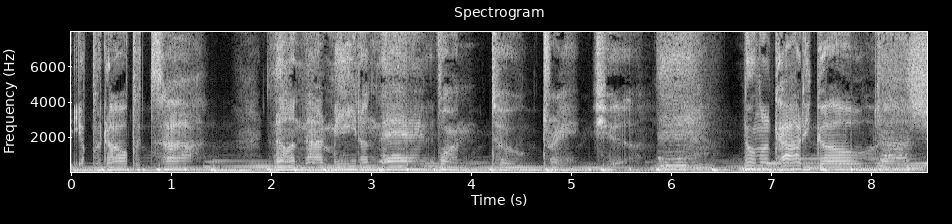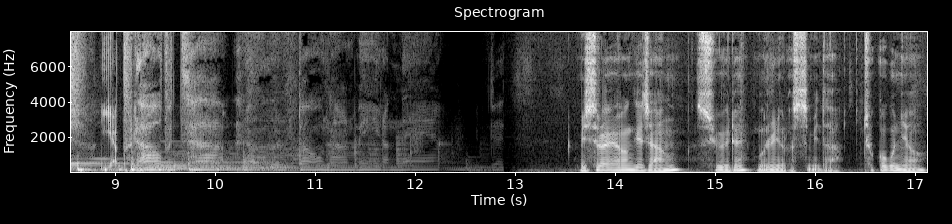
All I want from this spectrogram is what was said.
네 옆으로부터 넌날 밀어내 One, two, three, yeah 눈을 가리고 옆으로부터 또날 밀어내 미스라 야간 개장 수요일에 문을 열었습니다. 첫 곡은요.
